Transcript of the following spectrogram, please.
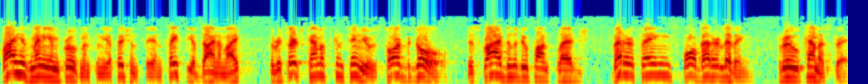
By his many improvements in the efficiency and safety of dynamite, the research chemist continues toward the goal described in the DuPont pledge better things for better living through chemistry.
